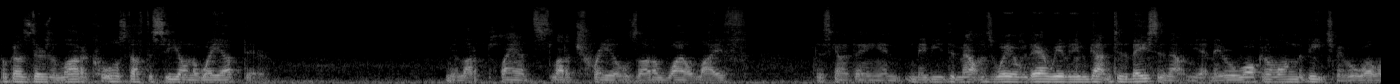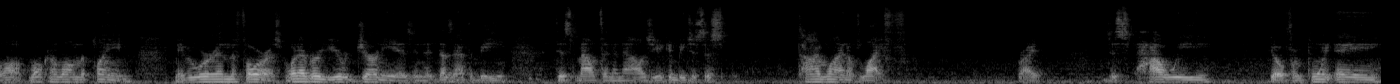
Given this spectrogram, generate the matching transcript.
because there's a lot of cool stuff to see on the way up there. You know, a lot of plants, a lot of trails, a lot of wildlife, this kind of thing. And maybe the mountain's way over there, and we haven't even gotten to the base of the mountain yet. Maybe we're walking along the beach. Maybe we're walking along the plain. Maybe we're in the forest. Whatever your journey is, and it doesn't have to be this mountain analogy. It can be just this timeline of life, right? Just how we go from point A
